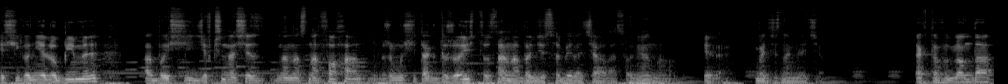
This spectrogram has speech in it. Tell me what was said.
jeśli go nie lubimy, albo jeśli dziewczyna się na nas nafocha, że musi tak dużo iść, to sama będzie sobie leciała, co nie? No, tyle. Będzie z nami leciała. Tak to wygląda.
